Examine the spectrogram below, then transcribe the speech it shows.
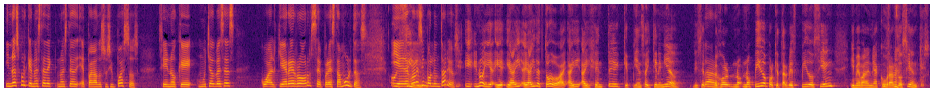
y no es porque no esté, no esté eh, pagando sus impuestos, sino que muchas veces cualquier error se presta multas. y errores involuntarios. Y, no, y, hay, hay, de todo. Hay, hay gente que piensa y tiene miedo Dice, mejor no, no, pido porque tal vez pido 100 y me van a venir a cobrar 200.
